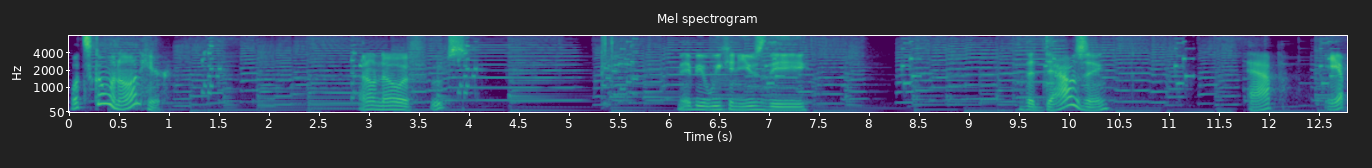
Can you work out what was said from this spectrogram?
what's going on here? I don't know if, oops. Maybe we can use the, the dowsing app, yep.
